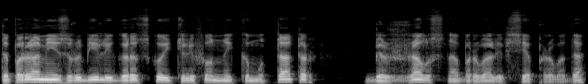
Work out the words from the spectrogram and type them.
топорами изрубили городской телефонный коммутатор, безжалостно оборвали все провода.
